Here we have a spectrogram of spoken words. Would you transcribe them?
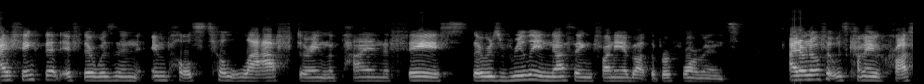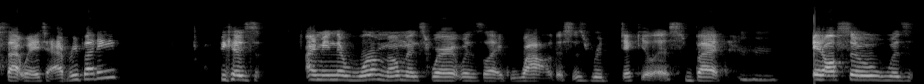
i think that if there was an impulse to laugh during the pie in the face there was really nothing funny about the performance I don't know if it was coming across that way to everybody because I mean there were moments where it was like wow this is ridiculous but mm-hmm. it also was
